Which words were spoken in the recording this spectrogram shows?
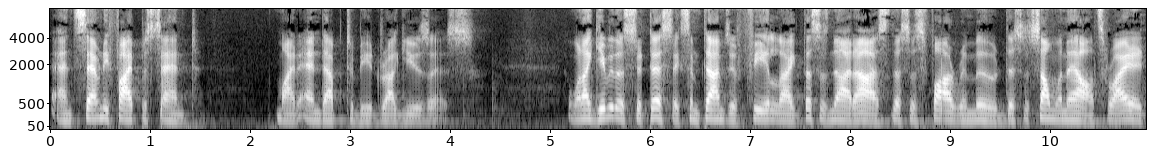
And 75% might end up to be drug users. When I give you the statistics, sometimes you feel like this is not us, this is far removed, this is someone else, right? It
